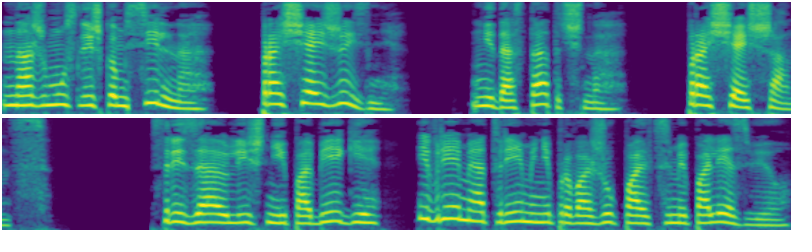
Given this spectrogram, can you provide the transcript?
нажму слишком сильно. Прощай жизнь. Недостаточно. Прощай шанс. Срезаю лишние побеги и время от времени провожу пальцами по лезвию.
